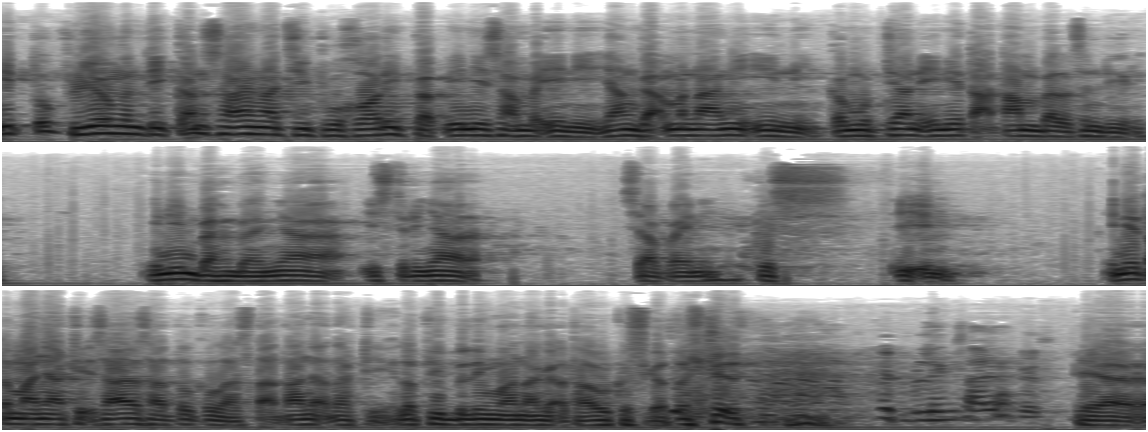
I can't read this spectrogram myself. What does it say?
Itu beliau ngendikan saya ngaji Bukhari bab ini sampai ini yang nggak menangi ini. Kemudian ini tak tambal sendiri. Ini mbah-mbahnya istrinya siapa ini? Gus Iin ini temannya adik saya satu kelas tak tanya tadi. Lebih beling mana nggak tahu Gus katanya. Beling saya Gus. ya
